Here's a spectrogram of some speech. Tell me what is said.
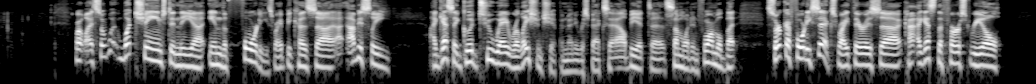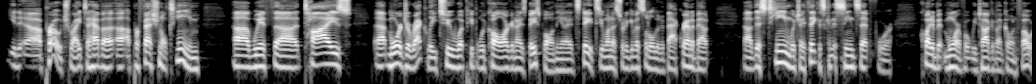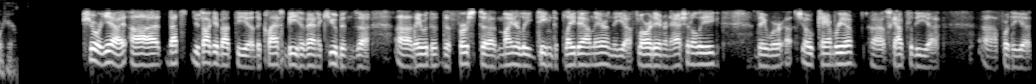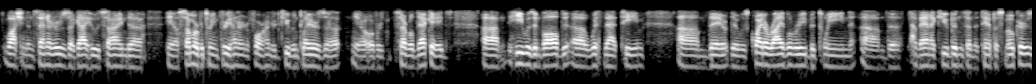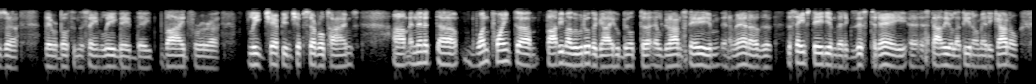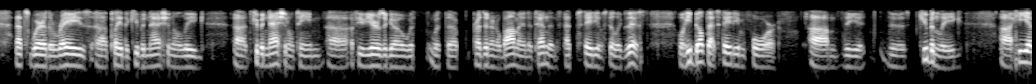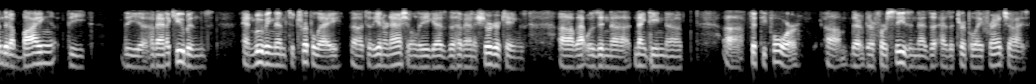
Well, so what changed in the uh, in the 40s, right? Because uh, obviously I guess, a good two way relationship in many respects, albeit uh, somewhat informal. But circa 46, right, there is, uh, I guess, the first real approach, right, to have a, a professional team uh, with uh, ties. Uh, more directly to what people would call organized baseball in the United States. You want to sort of give us a little bit of background about uh, this team, which I think is kind of scene set for quite a bit more of what we talk about going forward here. Sure. Yeah. Uh, that's you're talking about the uh, the Class B Havana Cubans. Uh, uh, they were the the first uh, minor league team to play down there in the uh, Florida International League. They were uh, Joe Cambria, uh, scout for the. Uh, uh, for the uh, Washington Senators, a guy who signed, uh, you know, somewhere between 300 and 400 Cuban players, uh, you know, over several decades. Um, he was involved uh, with that team, um, there, there was quite a rivalry between um, the Havana Cubans and the Tampa Smokers. Uh, they were both in the same league. They they vied for uh, league championship several times. Um, and then at uh, one point, um, Bobby Maduro, the guy who built uh, El Gran Stadium in Havana, the, the same stadium that exists today, uh, Estadio Latinoamericano, that's where the Rays uh, played the Cuban National League uh, Cuban national team uh, a few years ago with with uh, President Obama in attendance. That stadium still exists. Well, he built that stadium for um, the the Cuban League. Uh, he ended up buying the the uh, Havana Cubans and moving them to AAA uh, to the International League as the Havana Sugar Kings. Uh, that was in uh, 1954. Uh, um, their their first season as a as a AAA franchise,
